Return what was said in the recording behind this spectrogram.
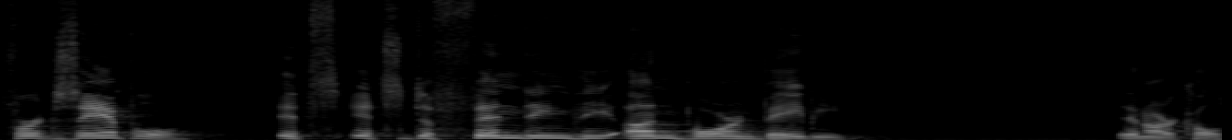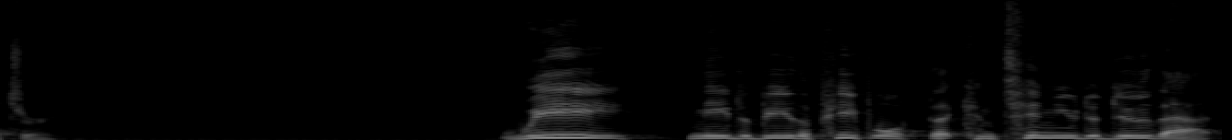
For example, it's, it's defending the unborn baby in our culture. We need to be the people that continue to do that.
